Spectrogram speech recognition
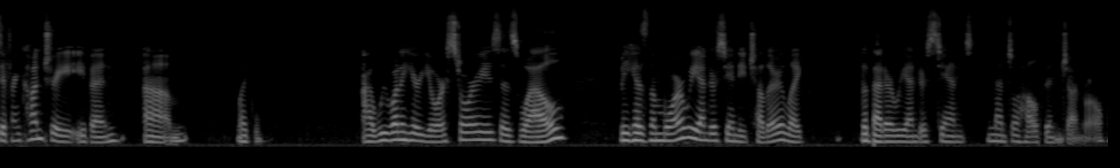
Different country even. Um, like uh, we want to hear your stories as well because the more we understand each other, like the better we understand mental health in general.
